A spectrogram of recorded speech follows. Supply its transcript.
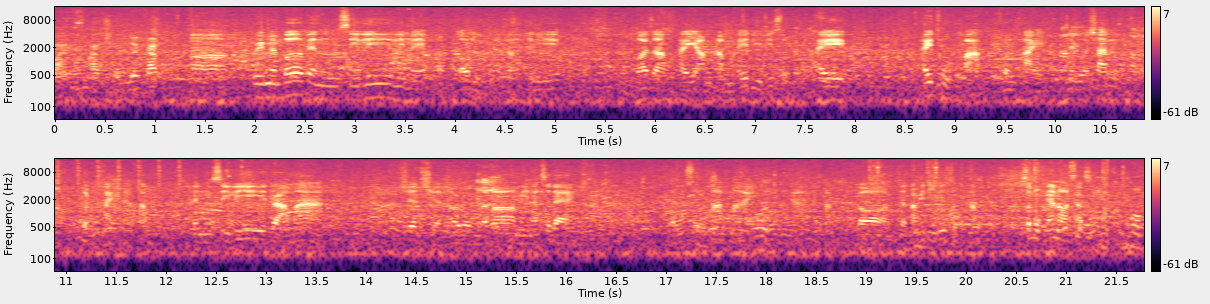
ฝากติดตามชมด้วยครับ Remember เป็นซีรีส์รีเมคของเกาหลีนะครับทีนี้ผมก็จะพยายามทำให้ดีที่สุดให้ให้ถูกปากคนไทยในเวอร์ชั่นคนไทยนะครับ เป็นซีรีส์ดราม่าเชื่อเฉือนอารมณ์แล้วก็มีนักแสดงขอาวุโสมากมายงานนะครับ ก็จะทำให้ดีที่สุดครับ สนุกแน่นอนครับ ผม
